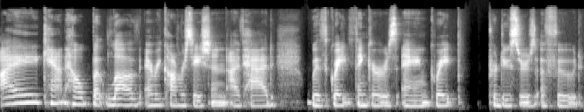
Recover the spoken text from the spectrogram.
I can't help but love every conversation I've had with great thinkers and great producers of food.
